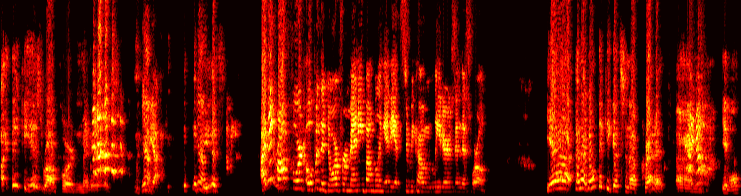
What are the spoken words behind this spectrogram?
I think he is Rob Ford in many ways. Yeah. Yeah. Yeah. he is. I think Rob Ford opened the door for many bumbling idiots to become leaders in this world. Yeah, and I don't think he gets enough credit. Um, I know. You know,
